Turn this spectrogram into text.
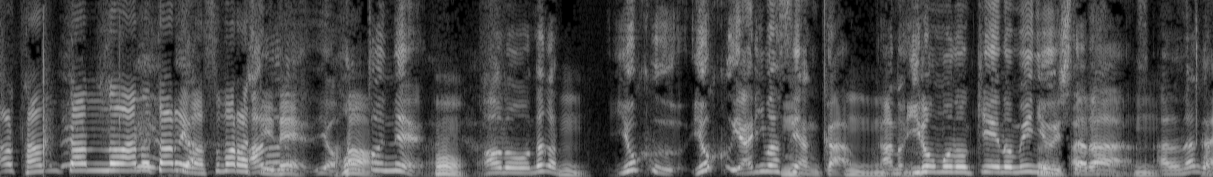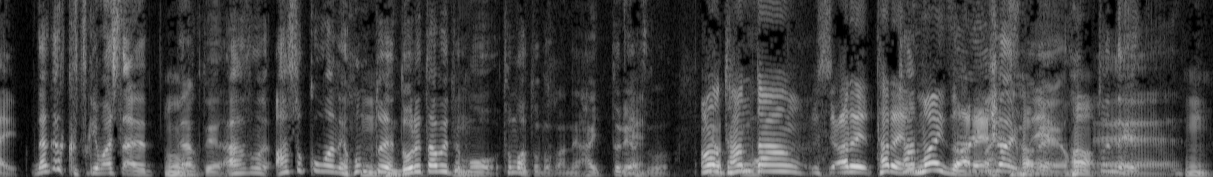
あの担々のあのタレは素晴らしいね。いや、本当にね、うんあの、なんか、んよく、よくやりますやんか。うんうんあの、色物系のメニューしたら、うん。あの、なんか、はい。なんかくっつけましたじゃなくて、あそこ、あそこはね、本当にねどれ食べても、トマトとかね、入っとるやつを。あの担々、あれ、タレうまいぞ、あれ。担々以外もね、う。ん本当にえね、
